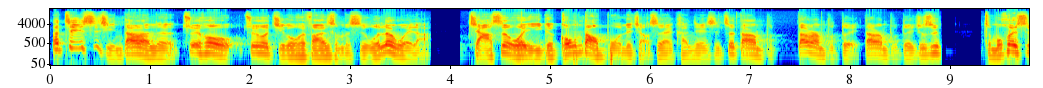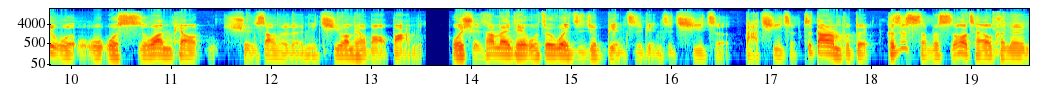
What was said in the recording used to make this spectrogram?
那这些事情，当然了，最后最后结果会发生什么事？我认为啦，假设我以一个公道伯的角色来看这件事，这当然不，当然不对，当然不对。就是怎么会是我我我十万票选上的人，你七万票把我罢免？我选上那一天，我这个位置就贬值贬值七折，打七折，这当然不对。可是什么时候才有可能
